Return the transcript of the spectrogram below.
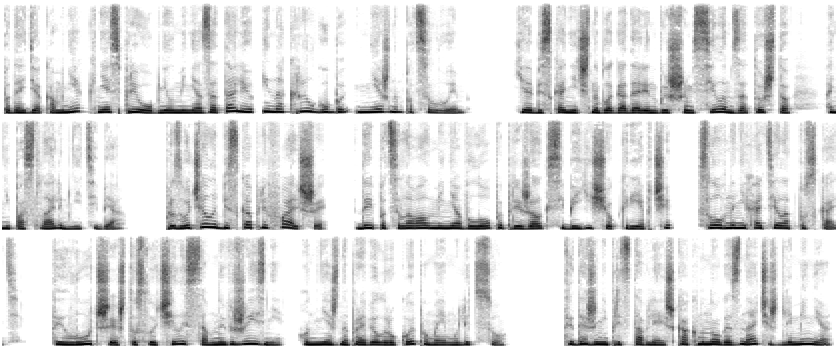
Подойдя ко мне, князь приобнял меня за талию и накрыл губы нежным поцелуем. «Я бесконечно благодарен высшим силам за то, что они послали мне тебя». Прозвучало без капли фальши, да и поцеловал меня в лоб и прижал к себе еще крепче, словно не хотел отпускать. «Ты лучшее, что случилось со мной в жизни», — он нежно провел рукой по моему лицу. «Ты даже не представляешь, как много значишь для меня»,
